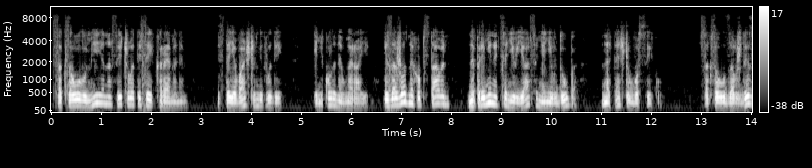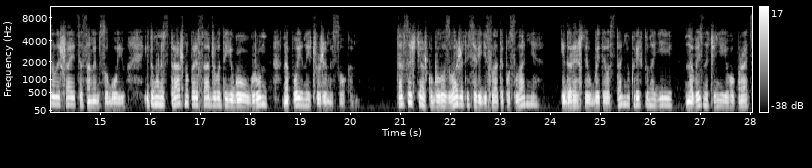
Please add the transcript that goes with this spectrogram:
Саксаул уміє насичуватися і кременем, і стає важчим від води, і ніколи не вмирає, і за жодних обставин не переміниться ні в ясеня, ні в дуба, не те, що в восику. Саксаул завжди залишається самим собою, і тому не страшно пересаджувати його у ґрунт, напоєний чужими соками. Та все ж тяжко було зважитися відіслати послання і, дорешти, вбити останню крихту надії на визначення його праць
